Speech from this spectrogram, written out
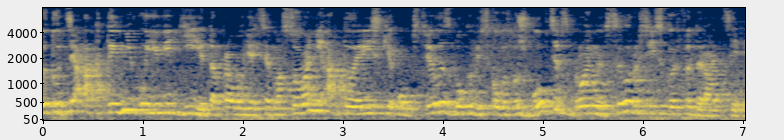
ведуться активні бойові дії та проводяться масовані артилерійські обстріли з боку військовослужбовців збройних сил Російської Федерації.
